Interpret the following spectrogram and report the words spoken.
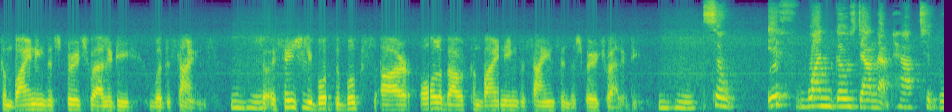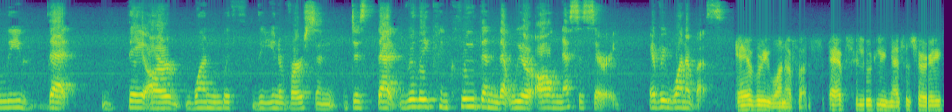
combining the spirituality with the science. Mm-hmm. So essentially, both the books are all about combining the science and the spirituality. Mm-hmm. So, if one goes down that path to believe that they are one with the universe. And does that really conclude then that we are all necessary, every one of us? Every one of us, absolutely necessary.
